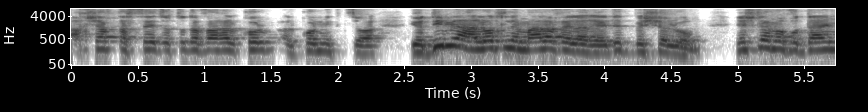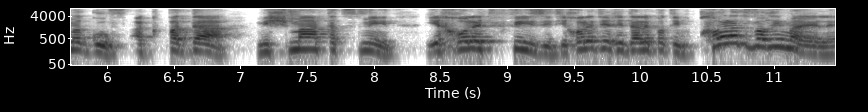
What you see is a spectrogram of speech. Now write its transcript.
עכשיו תעשה את זה אותו דבר על כל, על כל מקצוע, יודעים לעלות למעלה ולרדת בשלום. יש להם עבודה עם הגוף, הקפדה, משמעת עצמית, יכולת פיזית, יכולת ירידה לפרטים, כל הדברים האלה,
